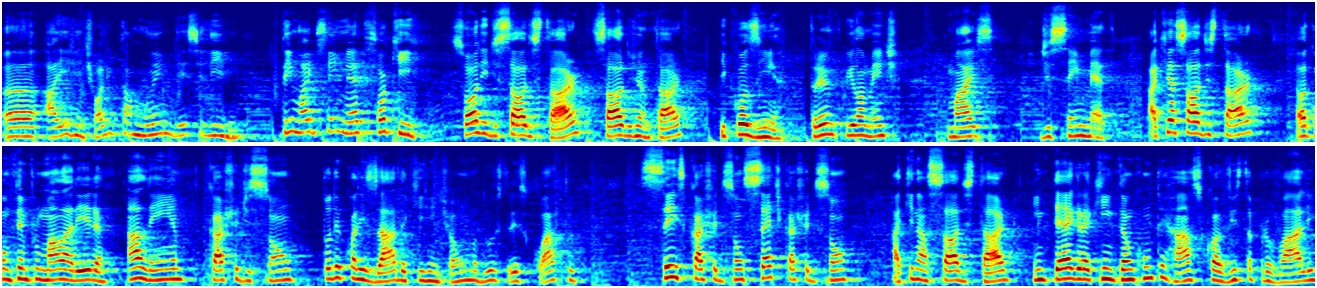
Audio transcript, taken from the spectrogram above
Uh, aí, gente, olha o tamanho desse living. Tem mais de 100 metros só aqui. Só ali de sala de estar, sala de jantar e cozinha. Tranquilamente, mais de 100 metros. Aqui é a sala de estar, ela contempla uma lareira a lenha, caixa de som, toda equalizada aqui, gente. Uma, duas, três, quatro, seis caixas de som, sete caixas de som aqui na sala de estar. Integra aqui então com o terraço, com a vista para o vale.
